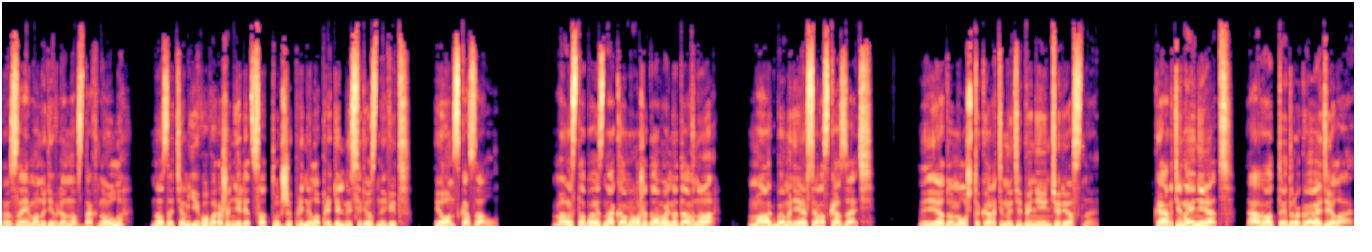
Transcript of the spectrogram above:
Займон удивленно вздохнул, но затем его выражение лица тут же приняло предельно серьезный вид, и он сказал. «Мы с тобой знакомы уже довольно давно. Мог бы мне все рассказать». «Я думал, что картины тебе не интересны». «Картины нет, а вот ты другое дело».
